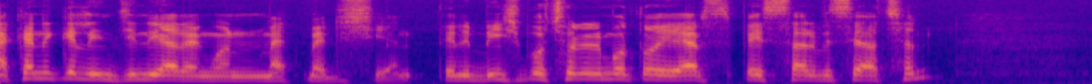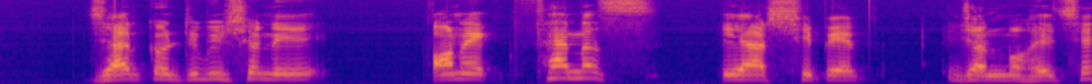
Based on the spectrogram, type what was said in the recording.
মেকানিক্যাল ইঞ্জিনিয়ার এবং ম্যাথমেটিশিয়ান তিনি বিশ বছরের মতো এয়ার স্পেস সার্ভিসে আছেন, যার কন্ট্রিবিউশনে অনেক ফেমাস এয়ারশিপের জন্ম হয়েছে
